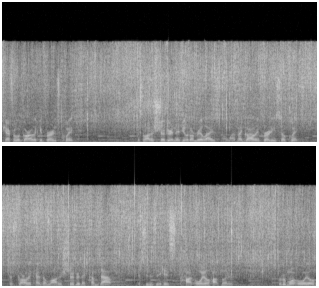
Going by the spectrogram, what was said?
Careful with garlic, it burns quick. There's a lot of sugar in there. People don't realize, oh, why is my garlic burning so quick? Because garlic has a lot of sugar that comes out as soon as it hits hot oil, hot butter. A little more oil,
